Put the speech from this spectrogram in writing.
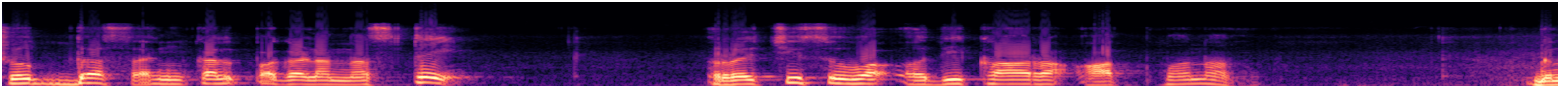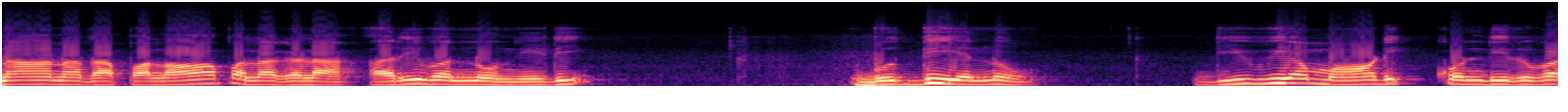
ಶುದ್ಧ ಸಂಕಲ್ಪಗಳನ್ನಷ್ಟೇ ರಚಿಸುವ ಅಧಿಕಾರ ಆತ್ಮ ನಾನು. ಜ್ಞಾನದ ಫಲಾಫಲಗಳ ಅರಿವನ್ನು ನೀಡಿ ಬುದ್ಧಿಯನ್ನು ದಿವ್ಯ ಮಾಡಿಕೊಂಡಿರುವ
